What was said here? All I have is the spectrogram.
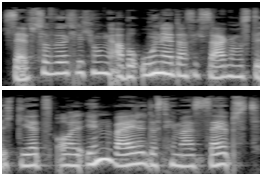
Selbstverwirklichung, aber ohne dass ich sagen musste, ich gehe jetzt all in, weil das Thema Selbst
